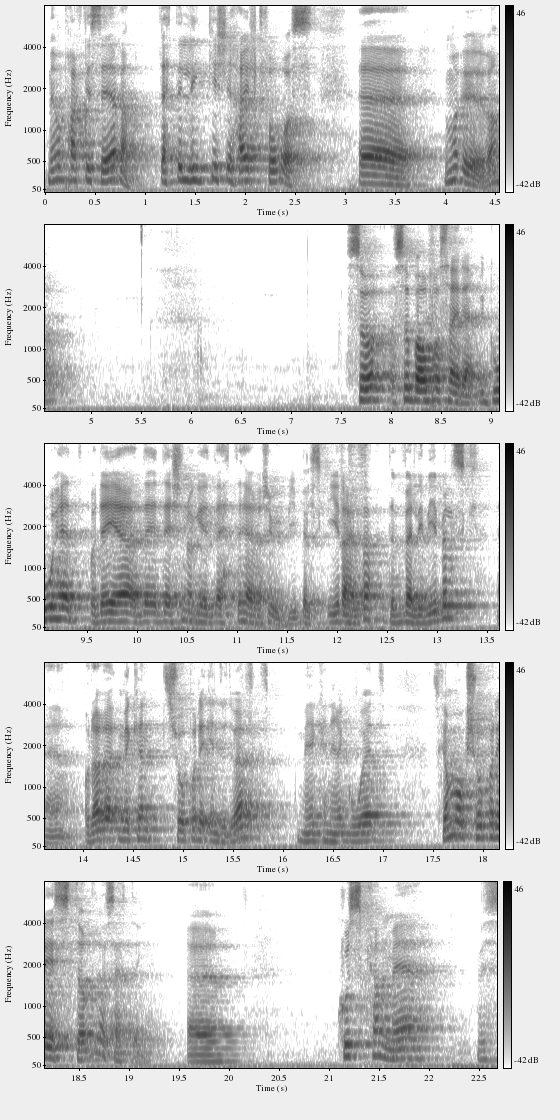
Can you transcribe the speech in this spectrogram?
Vi må praktisere. Dette ligger ikke helt for oss. Eh, vi må øve. Så, så, bare for å si det Godhet og det er, det, det er ikke noe, Dette her er ikke ubibelsk i det hele tatt. Det er veldig bibelsk. Eh, og der, Vi kan se på det individuelt. Vi kan gjøre godhet. Så kan vi også se på det i større setting. Eh, hvordan kan vi, hvis,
